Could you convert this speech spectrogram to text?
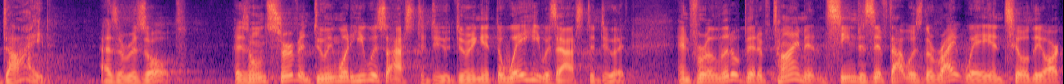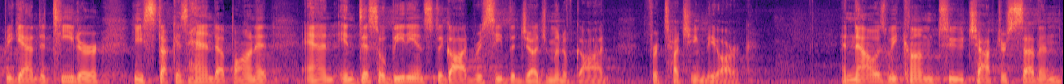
died as a result. His own servant doing what he was asked to do, doing it the way he was asked to do it. And for a little bit of time, it seemed as if that was the right way until the ark began to teeter. He stuck his hand up on it, and in disobedience to God, received the judgment of God for touching the ark. And now, as we come to chapter 7,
